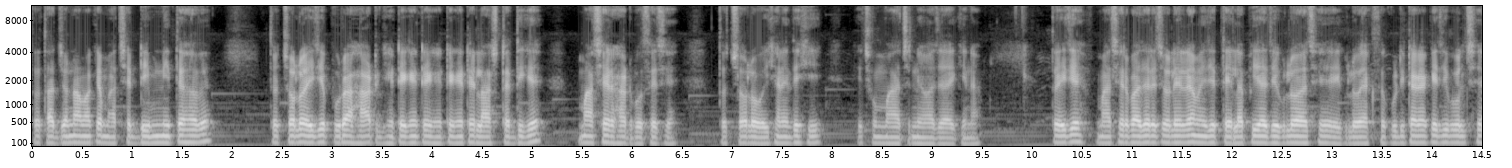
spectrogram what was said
তো তার জন্য আমাকে মাছের ডিম নিতে হবে। তো চলো এই যে পুরো হাট ঘেঁটে ঘেঁটে ঘেঁটে ঘেঁটে লাস্টের দিকে মাছের হাট বসেছে। তো চলো ওইখানে দেখি কিছু মাছ নেওয়া যায় কিনা। তো এই যে মাছের বাজারে চলে এলাম। এই যে তেলাপিয়া যেগুলো আছে, এগুলো একশো কুড়ি টাকা কেজি বলছে।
